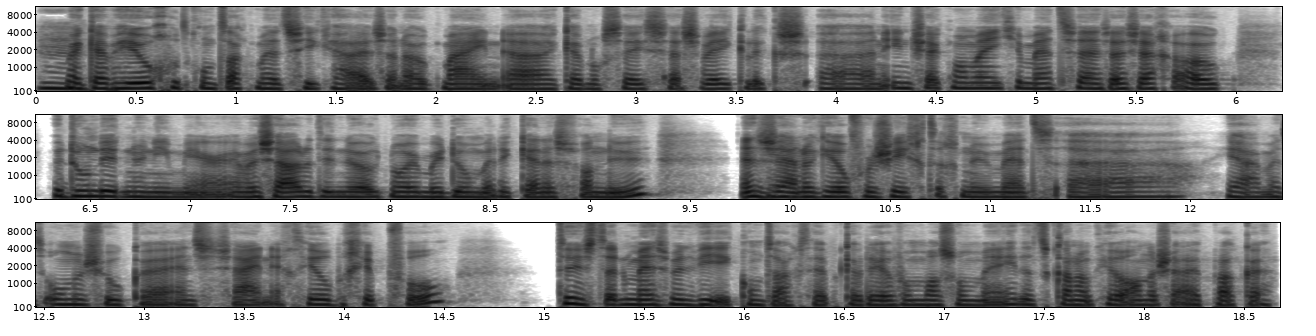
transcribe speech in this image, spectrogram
Hm. Maar ik heb heel goed contact met het ziekenhuis. En ook mijn, eh, ik heb nog steeds zes wekelijks eh, een incheckmomentje met ze. En zij zeggen ook, we doen dit nu niet meer. En we zouden dit nu ook nooit meer doen met de kennis van nu. En ze zijn ook heel voorzichtig nu met, ja, met onderzoeken. En ze zijn echt heel begripvol. Tenminste, de mensen met wie ik contact heb. Ik heb er heel veel mazzel mee. Dat kan ook heel anders uitpakken.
